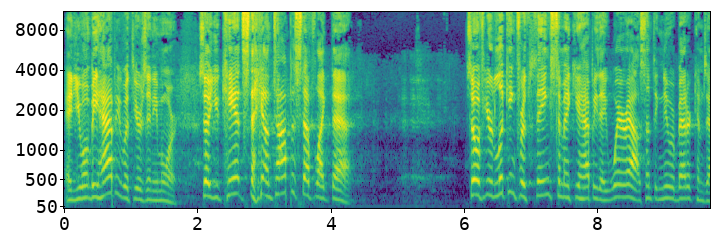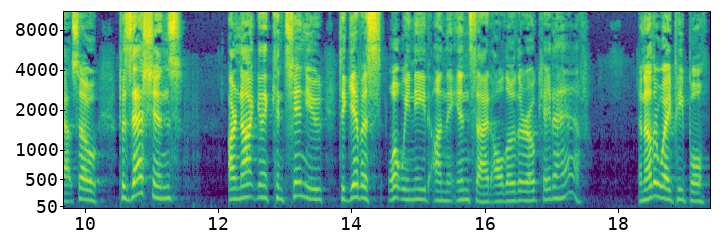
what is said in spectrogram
and you won't be happy with yours anymore. So you can't stay on top of stuff like that. So if you're looking for things to make you happy, they wear out. Something new or better comes out. So possessions are not going to continue to give us what we need on the inside, although they're okay to have. Another way people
